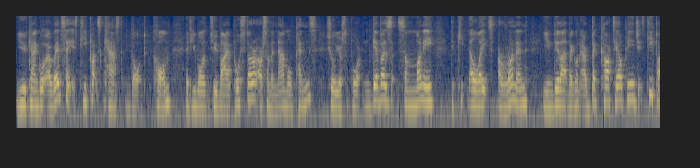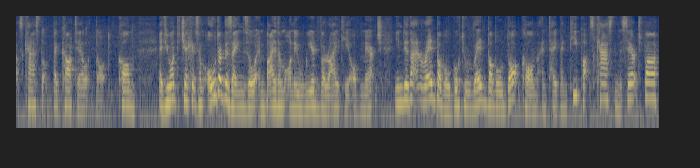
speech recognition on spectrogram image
You can go to our website, it's teapotscast.com. If you want to buy a poster or some enamel pins, show your support, and give us some money to keep the lights running, you can do that by going to our Big Cartel page. It's teapotscast.bigcartel.com. If you want to check out some older designs though and buy them on a weird variety of merch, you can do that on Redbubble. Go to redbubble.com and type in Teapots Cast in the search bar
